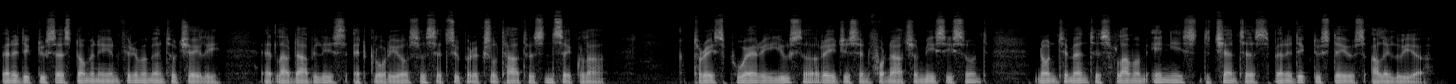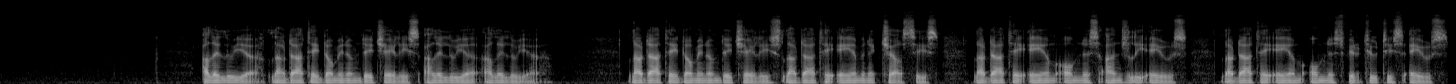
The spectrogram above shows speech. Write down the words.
Benedictus est Domine in firmamento celi, et laudabilis et gloriosus et super exultatus in saecula. Tres pueri iusa regis in fornacia misi sunt, non timentis flammam ignis decentes benedictus Deus. Alleluia. Alleluia, laudate Dominum de celis, alleluia, alleluia. Laudate Dominum de celis, laudate eam in excelsis, laudate eam omnes angeli eus. laudate eam omnes virtutis eus.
